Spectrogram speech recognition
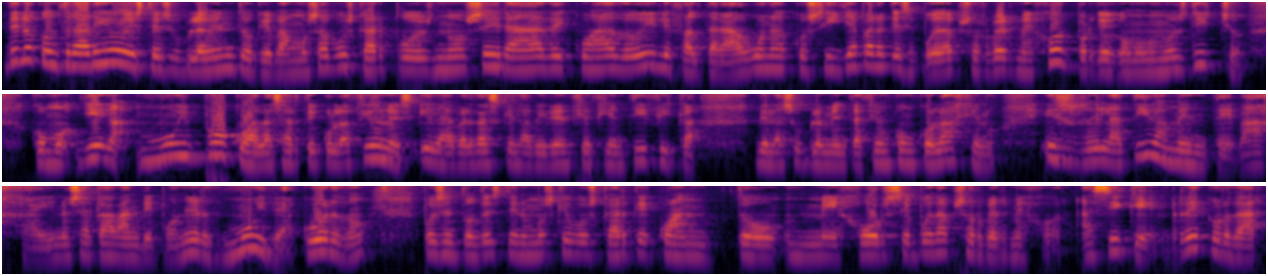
De lo contrario, este suplemento que vamos a buscar pues no será adecuado y le faltará alguna cosilla para que se pueda absorber mejor, porque como hemos dicho, como llega muy poco a las articulaciones y la verdad es que la evidencia científica de la suplementación con colágeno es relativamente baja y no se acaban de poner muy de acuerdo, pues entonces tenemos que buscar que cuanto mejor se pueda absorber mejor. Así que recordar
